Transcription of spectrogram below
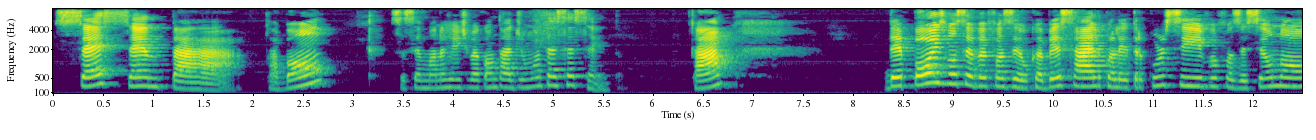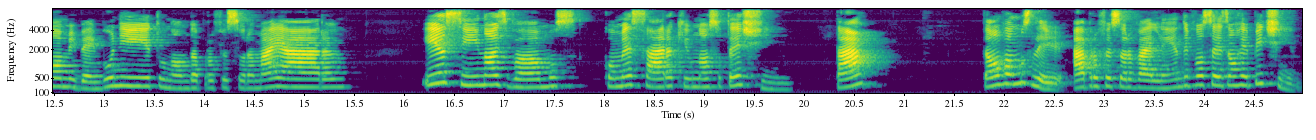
60, tá bom? Essa semana a gente vai contar de 1 até 60 tá? Depois você vai fazer o cabeçalho com a letra cursiva, fazer seu nome bem bonito, o nome da professora Maiara. E assim nós vamos começar aqui o nosso textinho, tá? Então vamos ler. A professora vai lendo e vocês vão repetindo.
